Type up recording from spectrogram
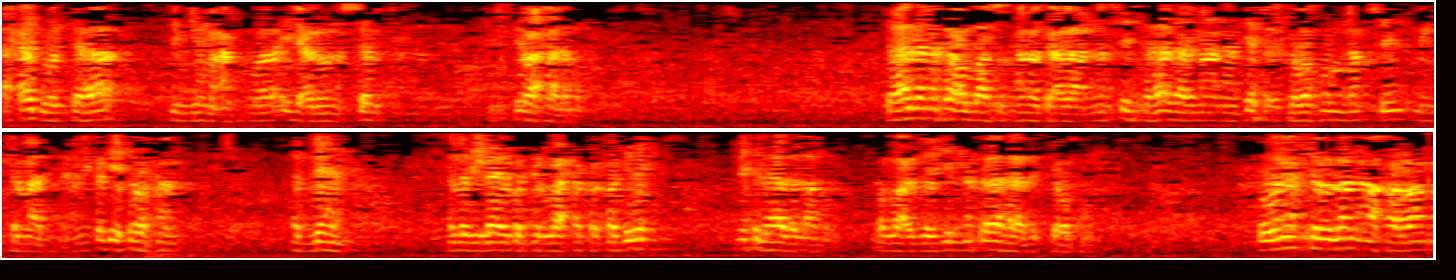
الأحد وانتهى بالجمعة ويجعلون السبت استراحة لهم. فهذا نفع الله سبحانه وتعالى عن نفسه فهذا معنى دفع توهم نقص من كماله يعني قد يتوهم الذهن الذي لا يقدر الله حق قدره مثل هذا الأمر. الله عز وجل نفى هذا التوهم. وهناك سببان آخران.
